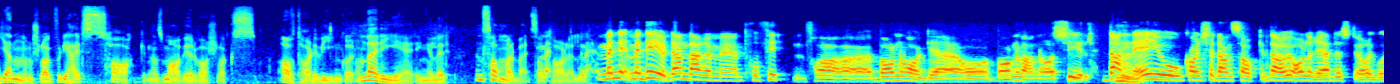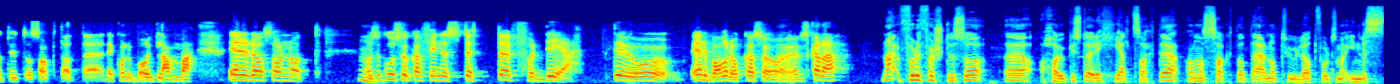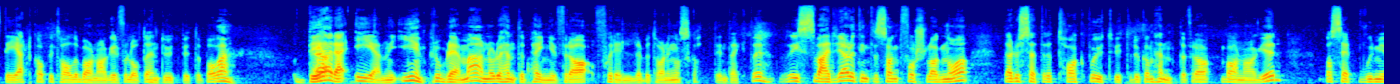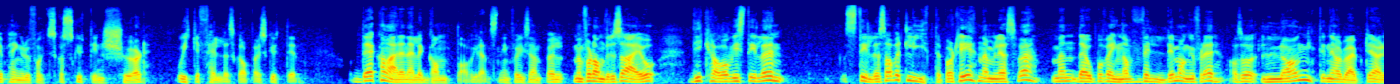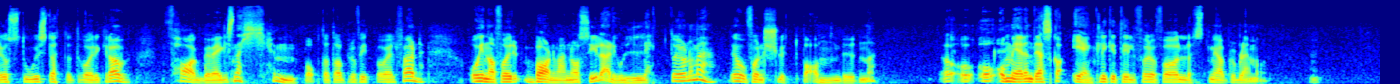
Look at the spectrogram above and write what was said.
gjennomslag for de her sakene som avgjør hva slags avtale vi inngår. Om det er regjering eller en samarbeidsavtale. Eller. Men, men det er jo den der med profitten fra barnehage og barnevern og asyl. Den Mm. er jo kanskje den saken. Der har jo allerede Støre gått ut og sagt at eh, det kan du bare glemme. Er det da sånn at Mm. Altså Hvordan skal dere finne støtte for det? Det er, jo, er det bare dere som ønsker det? Nei, For det første så uh, har jo ikke Støre helt sagt det. Han har sagt at det er naturlig at folk som har investert kapital i barnehager, får lov til å hente utbytte på det. Det er jeg enig i. Problemet er når du henter penger fra foreldrebetaling og skatteinntekter. I Sverige er det et interessant forslag nå der du setter et tak på utbytte du kan hente fra barnehager, basert på hvor mye penger du faktisk har skutt inn sjøl, og ikke fellesskapet har skutt inn. Det kan være en elegant avgrensning, f.eks. Men for det andre så er jo de kravene vi stiller, stilles av et lite parti, nemlig SV. Men det er jo på vegne av veldig mange flere. Altså Langt inn i Arbeiderpartiet er det jo stor støtte til våre krav. Fagbevegelsen er kjempeopptatt av profitt på velferd. Og innafor barnevern og asyl er det jo lett å gjøre noe med. Det er å få en slutt på anbudene. Og, og, og, mer enn det skal egentlig ikke til for å få løst mye av problemet.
